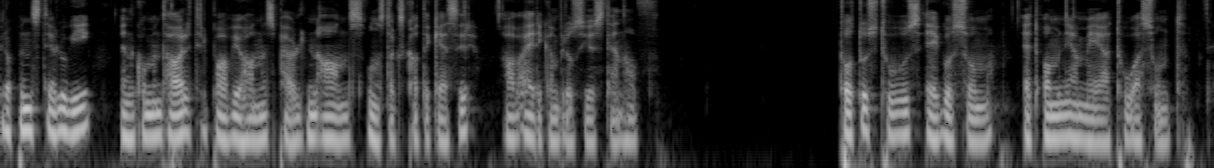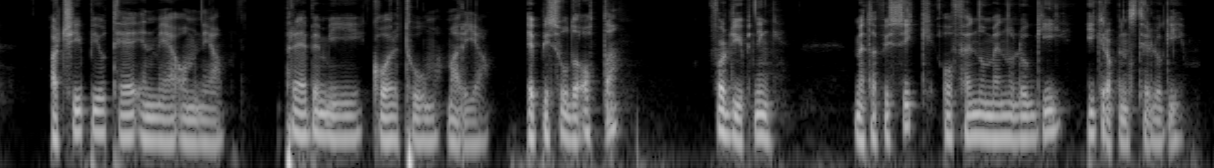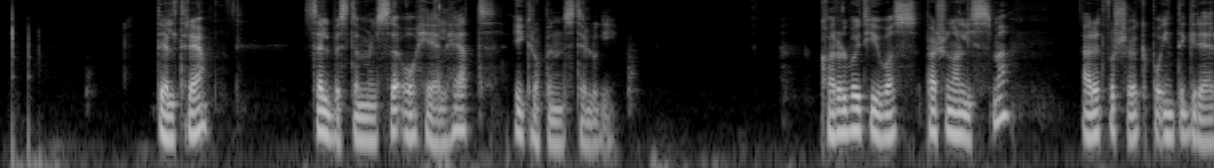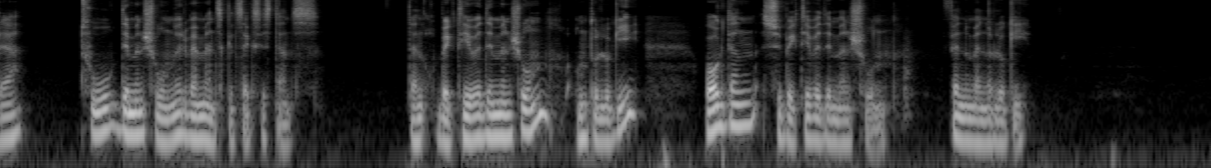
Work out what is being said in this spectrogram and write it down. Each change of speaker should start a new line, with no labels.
Kroppens teologi, en kommentar til pave Johannes Paul 2.s onsdagskatekeser av Eirik Ambrosius Stenhoff. Totus tuus ego sum, et omnia mea tua sunt, archipio te in mea omnia, prebe mi cor tum Maria. Episode 8 Fordypning Metafysikk og fenomenologi i kroppens teologi. Del 3 Selvbestemmelse og helhet i kroppens teologi. Karol Wojtyvas personalisme er et forsøk på å integrere to dimensjoner ved menneskets eksistens. Den objektive dimensjonen, ontologi, og den subjektive dimensjonen, fenomenologi.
